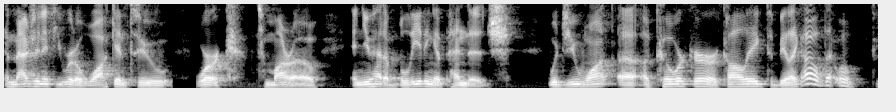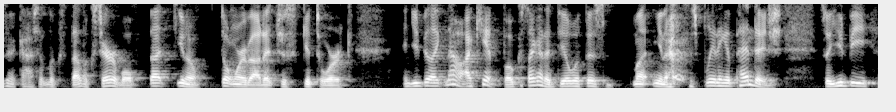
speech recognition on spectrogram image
imagine if you were to walk into work tomorrow and you had a bleeding appendage, would you want a, a coworker or colleague to be like, "Oh, that, oh, gosh, that looks that looks terrible," but you know, don't worry about it, just get to work. And you'd be like, "No, I can't focus. I got to deal with this, you know, this bleeding appendage." So you'd be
